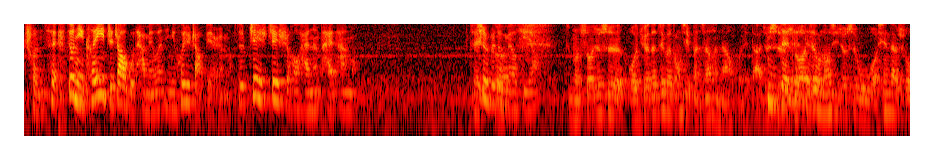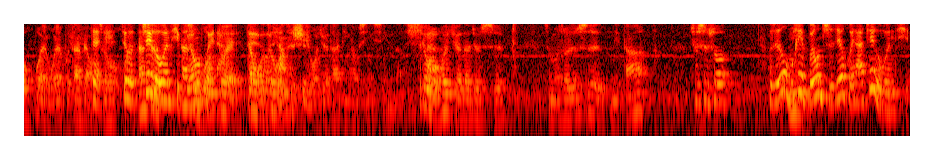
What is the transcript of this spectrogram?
纯粹就你可以一直照顾他没问题，你会去找别人吗？就这这时候还能排他吗？这个是不是就没有必要？怎么说？就是我觉得这个东西本身很难回答，就嗯是说这种东西就是我现在说会，我也不代表我对之后会。就但是这个问题不但是我用回答对，但对我我对我自己，我觉得还挺有信心的。就我会觉得就是怎么说？就是你当，就是说我觉得我们可以不用直接回答这个问题，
